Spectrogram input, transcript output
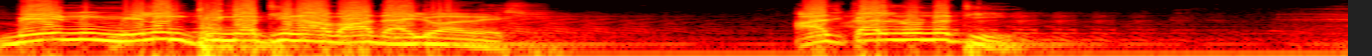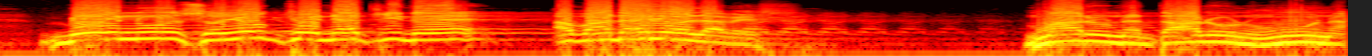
બેનું મિલન થયું નથી આ વાદ હાલ્યો આવે છે. આજકાલનું નથી. બેનું સંયોગ છે ને આ હાલ્યો જ આવે મારું ને તારું ને હું ને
